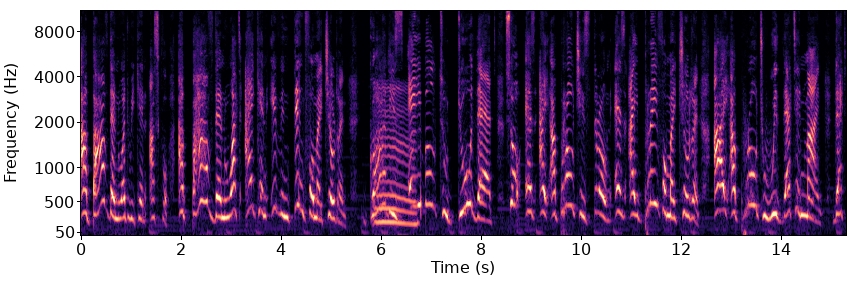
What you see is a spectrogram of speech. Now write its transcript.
above than what we can ask for above than what i can even think for my children. God is mm. able to do that. So as i approach his throne as i pray for my children i approach with that in mind that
